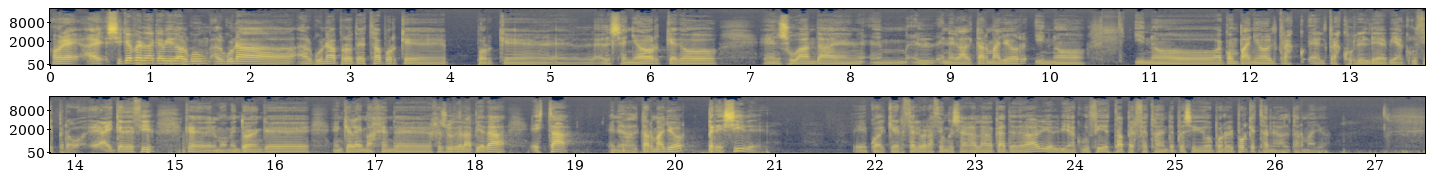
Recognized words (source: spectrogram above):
Hombre, sí que es verdad que ha habido algún, alguna, alguna protesta porque porque el, Señor quedó en su anda en, el altar mayor y no y no acompañó el, el transcurrir de Vía Crucis. Pero hay que decir que desde el momento en que, en que la imagen de Jesús de la Piedad está en el altar mayor, preside eh, cualquier celebración que se haga en la catedral y el Vía Crucis está perfectamente presidido por él porque está en el altar mayor.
